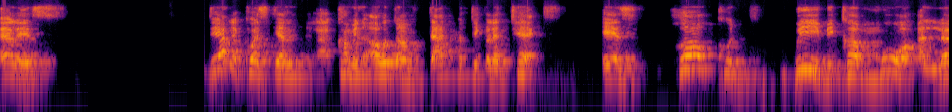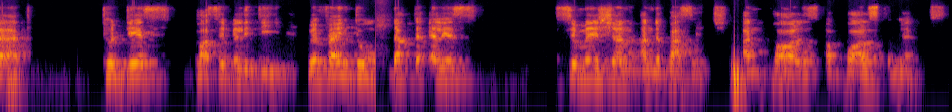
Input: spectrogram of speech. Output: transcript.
Ellis, the other question uh, coming out of that particular text is how could we become more alert to this possibility, referring to Dr. Ellis' summation on the passage and Paul's of Paul's comments?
